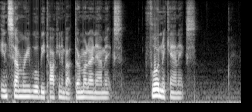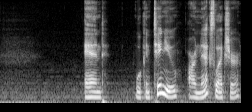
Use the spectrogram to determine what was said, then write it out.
In summary, we'll be talking about thermodynamics, fluid mechanics, and we'll continue our next lecture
